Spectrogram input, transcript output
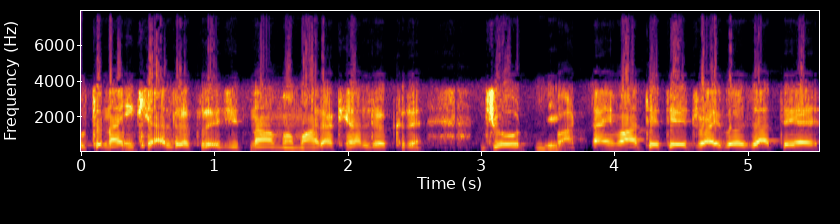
उतना ही ख्याल रख रहे जितना हम हमारा ख्याल रख रहे हैं। जो पार्ट टाइम आते थे ड्राइवर्स आते हैं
